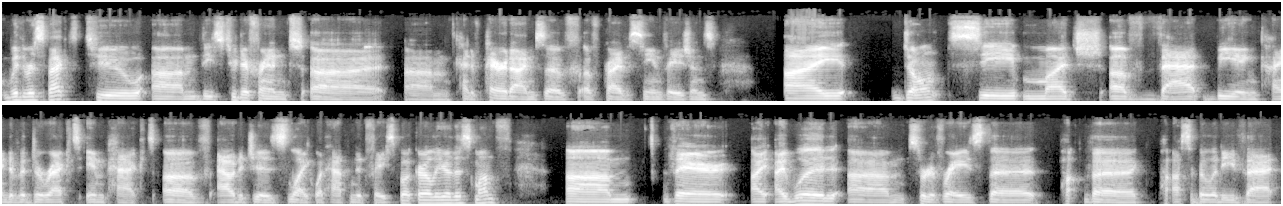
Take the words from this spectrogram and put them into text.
with respect to um, these two different uh, um, kind of paradigms of, of privacy invasions, I don't see much of that being kind of a direct impact of outages like what happened at Facebook earlier this month. Um, there, I, I would um, sort of raise the the possibility that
